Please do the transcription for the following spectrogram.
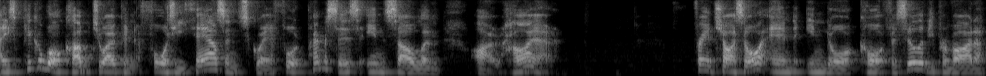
ace pickleball club to open 40,000 square foot premises in solon ohio. Franchisor and indoor court facility provider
